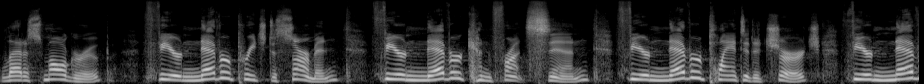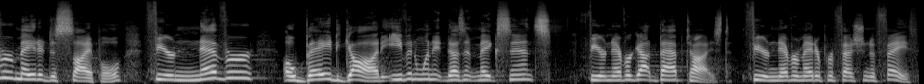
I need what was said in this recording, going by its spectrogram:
led a small group. Fear never preached a sermon. Fear never confronts sin. Fear never planted a church. Fear never made a disciple. Fear never obeyed God, even when it doesn't make sense. Fear never got baptized. Fear never made a profession of faith.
